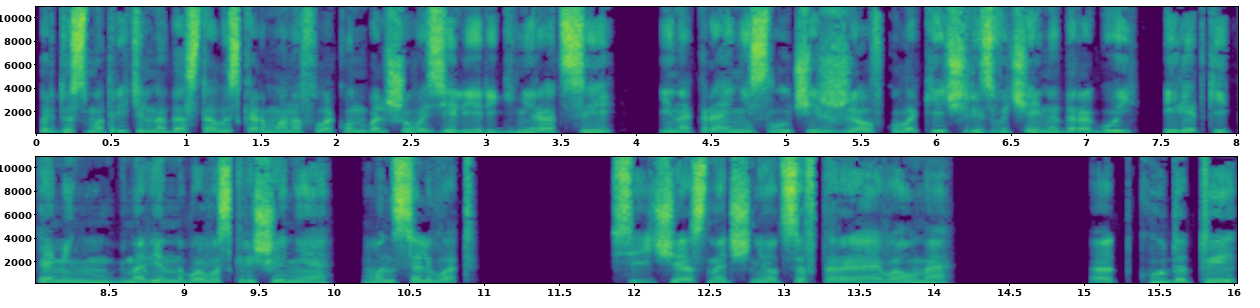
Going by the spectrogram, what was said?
предусмотрительно достал из кармана флакон большого зелья регенерации и на крайний случай сжал в кулаке чрезвычайно дорогой и редкий камень мгновенного воскрешения Мансальват. «Сейчас начнется вторая волна». «Откуда ты...»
